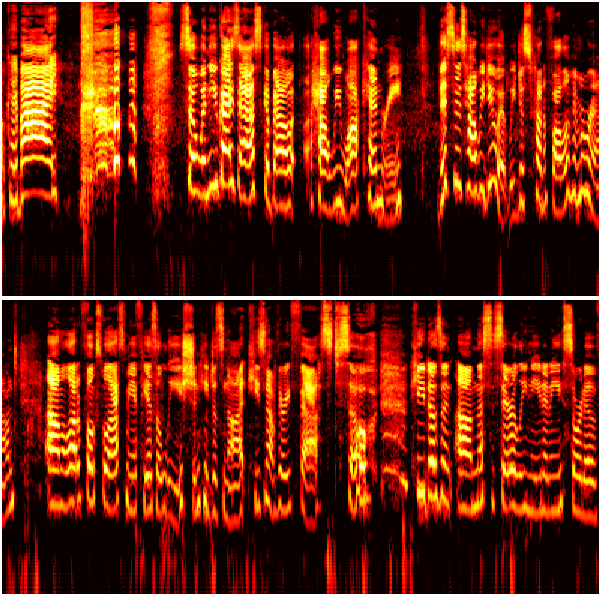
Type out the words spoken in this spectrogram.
Okay, bye. so when you guys ask about how we walk Henry, this is how we do it. We just kind of follow him around. Um, a lot of folks will ask me if he has a leash, and he does not. He's not very fast, so he doesn't um, necessarily need any sort of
